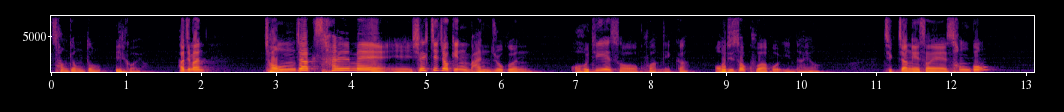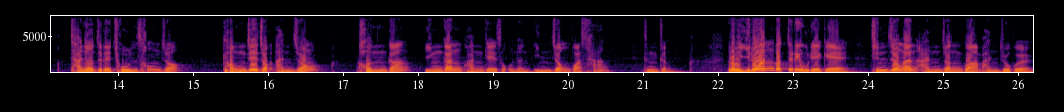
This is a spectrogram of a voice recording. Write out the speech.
성경도 읽어요. 하지만 정작 삶의 실제적인 만족은 어디에서 구합니까? 어디서 구하고 있나요? 직장에서의 성공, 자녀들의 좋은 성적, 경제적 안정, 건강, 인간 관계에서 오는 인정과 사랑 등등. 여러분 이러한 것들이 우리에게 진정한 안전과 만족을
